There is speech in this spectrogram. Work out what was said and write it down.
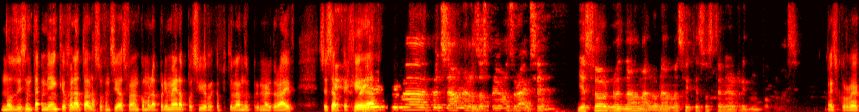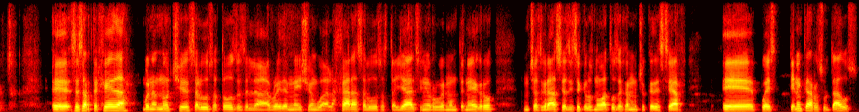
Nos dicen también que ojalá todas las ofensivas fueran como la primera, pues sigue recapitulando el primer drive. César eh, Tejeda. touchdown en los dos primeros drives, ¿eh? Y eso no es nada malo, nada más hay que sostener el ritmo un poco más. Es correcto. Eh, César Tejeda, buenas noches, saludos a todos desde la Raider Nation Guadalajara, saludos hasta allá, el señor Rubén Montenegro, muchas gracias. Dice que los novatos dejan mucho que desear. Eh, pues tienen que dar resultados,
